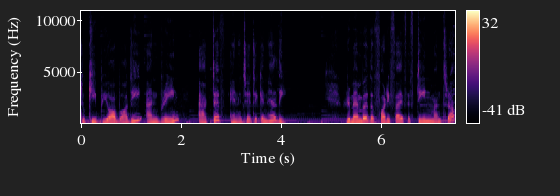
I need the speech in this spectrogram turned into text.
to keep your body and brain active, energetic, and healthy. Remember the 45 15 mantra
